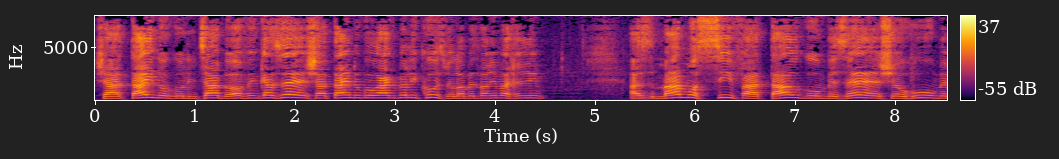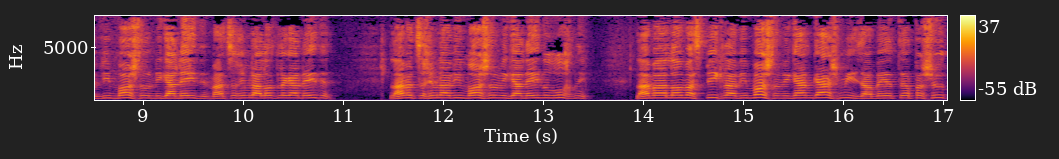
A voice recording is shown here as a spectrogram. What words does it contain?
שהתיינוג הוא נמצא באופן כזה שהתיינוג הוא רק בליכוס ולא בדברים אחרים. אז מה מוסיף התרגום בזה שהוא מביא מושל מגן עדן? מה צריכים לעלות לגן עדן? למה צריכים להביא מושל מגן עדן רוחני? למה לא מספיק להביא מושל מגן גשמי? זה הרבה יותר פשוט.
